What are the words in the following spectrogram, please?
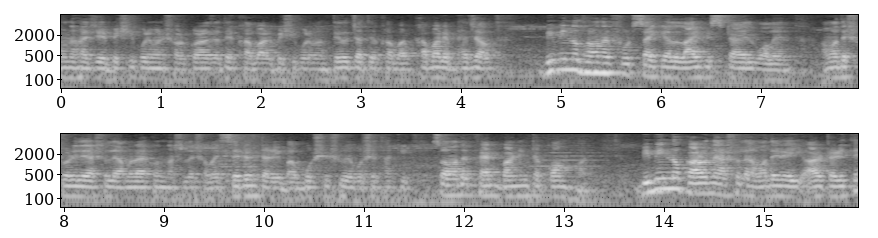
মনে হয় যে বেশি পরিমাণ শর্করা জাতীয় খাবার, বেশি পরিমাণ তেল জাতীয় খাবার, খাবারে ভেজাল, বিভিন্ন ধরনের ফুড সাইকেল লাইফ স্টাইল বলেন। আমাদের শরীরে আসলে আমরা এখন আসলে সবাই সেডেন্টারি বা বসে শুয়ে বসে থাকি সো আমাদের ফ্যাট বার্নিংটা কম হয়। বিভিন্ন কারণে আসলে আমাদের এই আর্টারিতে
